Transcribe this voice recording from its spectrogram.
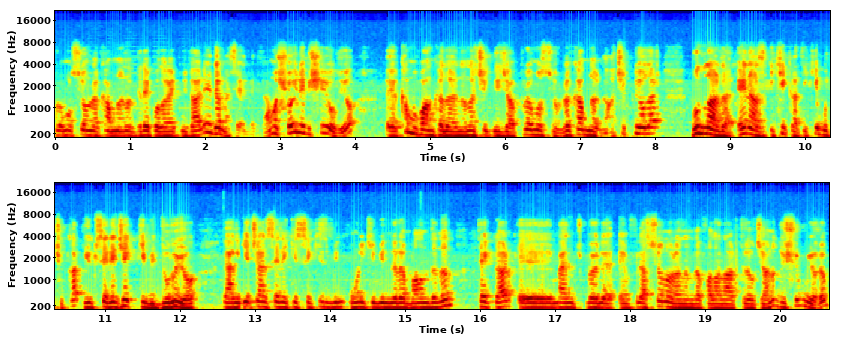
promosyon rakamlarına direkt olarak müdahale edemez elbette. Ama şöyle bir şey oluyor e, kamu bankalarının açıklayacağı promosyon rakamlarını açıklıyorlar. Bunlar da en az iki kat, iki buçuk kat yükselecek gibi duruyor. Yani geçen seneki 8 bin, 12 bin lira bandının tekrar e, ben böyle enflasyon oranında falan artırılacağını düşünmüyorum.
